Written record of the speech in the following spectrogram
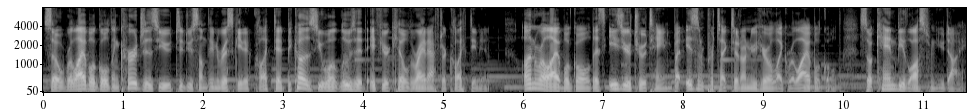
so reliable gold encourages you to do something risky to collect it because you won't lose it if you're killed right after collecting it. Unreliable gold is easier to attain but isn't protected on your hero like reliable gold, so it can be lost when you die.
